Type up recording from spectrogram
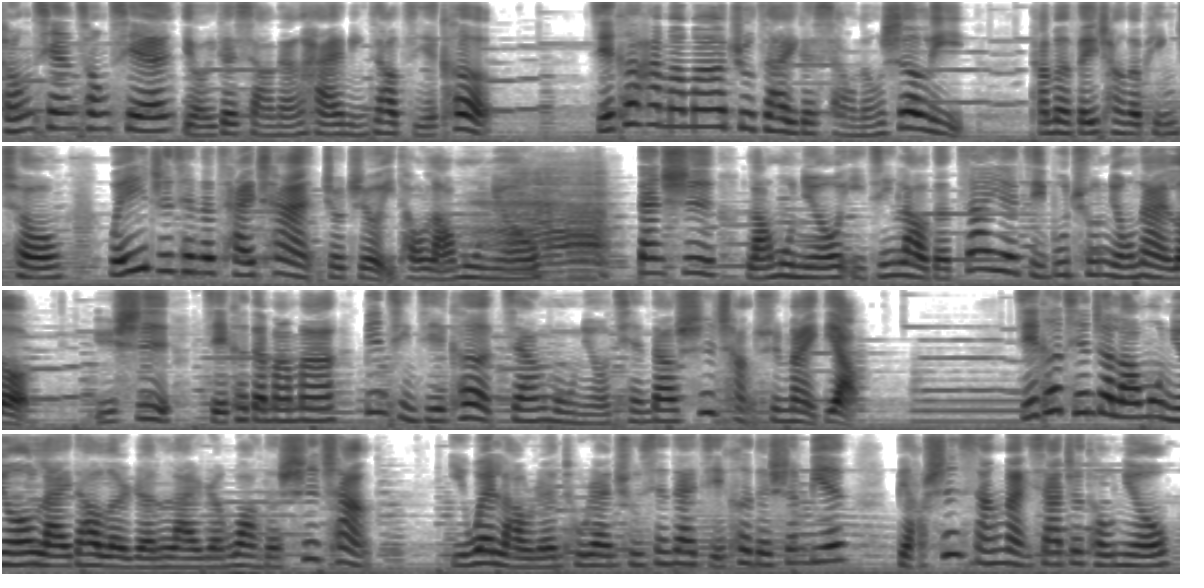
从前，从前有一个小男孩，名叫杰克。杰克和妈妈住在一个小农舍里，他们非常的贫穷，唯一值钱的财产就只有一头老母牛。但是老母牛已经老得再也挤不出牛奶了，于是杰克的妈妈便请杰克将母牛牵到市场去卖掉。杰克牵着老母牛来到了人来人往的市场，一位老人突然出现在杰克的身边。表示想买下这头牛。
